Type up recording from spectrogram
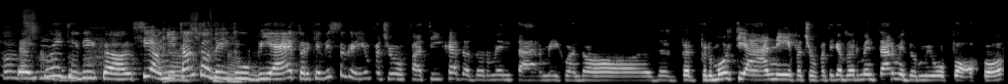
per cui ti dico, sì, ogni Caspita. tanto ho dei dubbi, eh, perché visto che io facevo fatica ad addormentarmi quando per, per molti anni facevo fatica ad addormentarmi, dormivo poco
